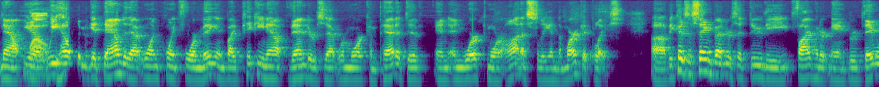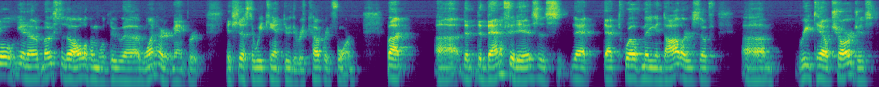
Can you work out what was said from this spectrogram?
Now, you wow. know, we helped them get down to that 1.4 million by picking out vendors that were more competitive and, and worked more honestly in the marketplace. Uh, because the same vendors that do the 500 man group, they will, you know, most of the, all of them will do a 100 man group. It's just that we can't do the recovery form. But uh, the the benefit is is that that 12 million dollars of um, retail charges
